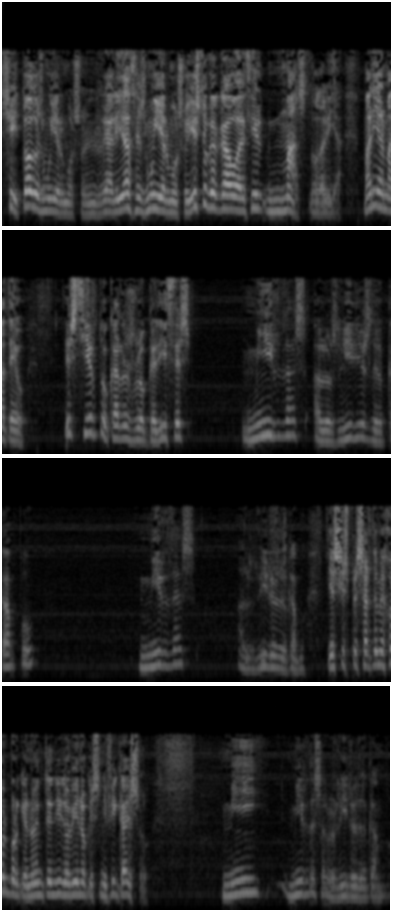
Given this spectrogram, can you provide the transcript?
Sí, todo es muy hermoso. En realidad es muy hermoso. Y esto que acabo de decir, más todavía. María Mateo, ¿Es cierto, Carlos, lo que dices? Mirdas a los lirios del campo. Mirdas a los lirios del campo. Tienes que expresarte mejor porque no he entendido bien lo que significa eso. Mi, mirdas a los lirios del campo.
